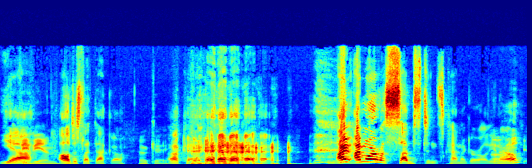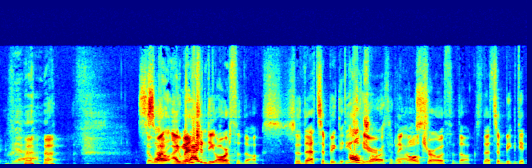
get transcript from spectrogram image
Yeah, Vivian. I'll just let that go. Okay. Okay. I, I'm more of a substance kind of girl, you Oh, know. okay. Yeah. So, So, what, I you mean, I- mentioned the Orthodox. So that's a big The deal here. ultra-Orthodox. The ultra Orthodox. That's a big deal.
